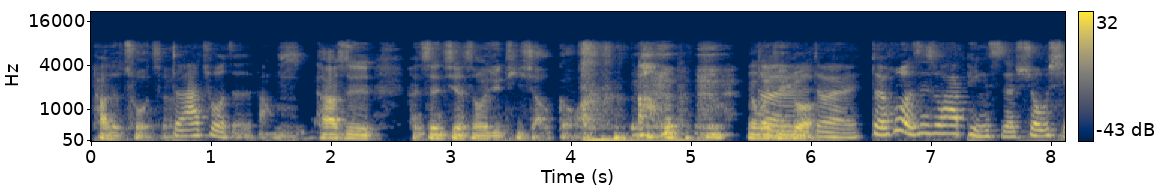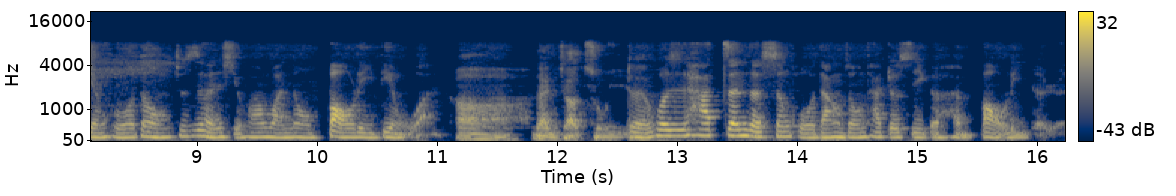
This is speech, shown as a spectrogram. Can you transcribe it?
他的挫折，对他挫折的方式。嗯、他是很生气的时候会去踢小狗，有没有听过？对对对，或者是说他平时的休闲活动就是很喜欢玩那种暴力电玩啊，那你就要注意了。对，或者是他真的生活当中他就是一个很暴力的人，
